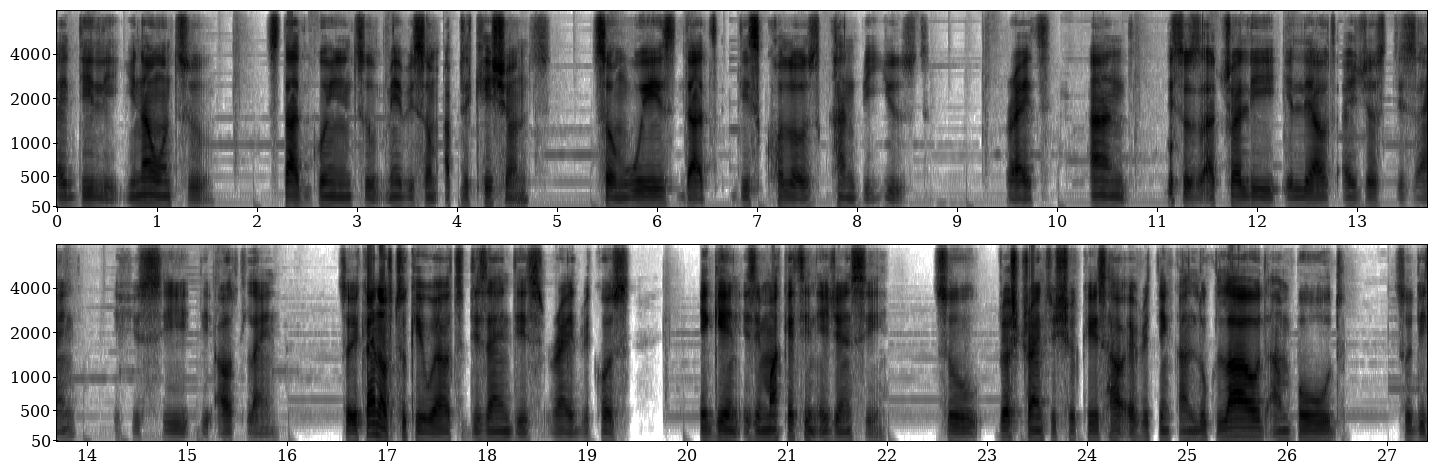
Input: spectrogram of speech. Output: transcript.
ideally, you now want to start going into maybe some applications, some ways that these colors can be used, right? And this was actually a layout I just designed. If you see the outline, so it kind of took a while to design this, right? Because again, it's a marketing agency, so just trying to showcase how everything can look loud and bold so the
